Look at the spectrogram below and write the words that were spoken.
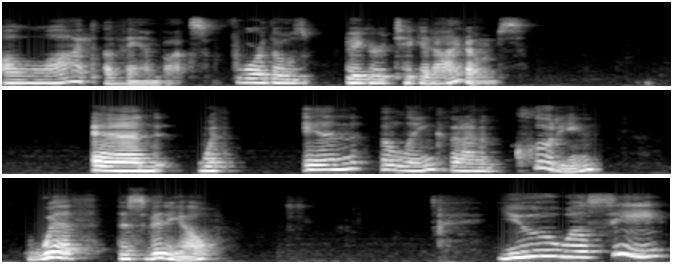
a lot of van bucks for those bigger ticket items. And within the link that I'm including with this video, you will see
